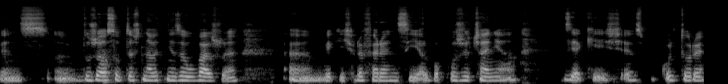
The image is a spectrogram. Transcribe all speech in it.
więc y, dużo osób też nawet nie zauważy jakiejś referencji albo pożyczenia. Z jakiejś e, subkultury.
